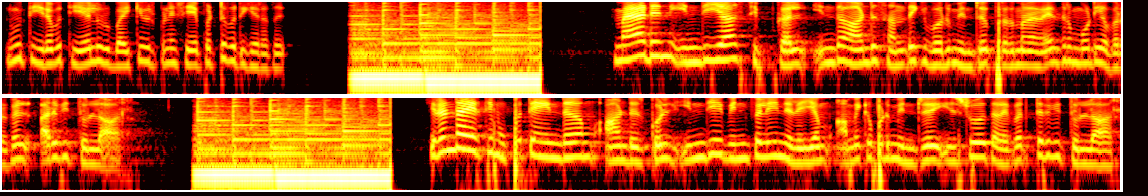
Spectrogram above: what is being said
நூற்றி இருபத்தி ஏழு ரூபாய்க்கு விற்பனை செய்யப்பட்டு வருகிறது. மேட் இன் இந்தியா சிப்கள் இந்த ஆண்டு சந்தைக்கு வரும் என்று பிரதமர் நரேந்திர மோடி அவர்கள் அறிவித்துள்ளார். இரண்டாயிரத்தி முப்பத்தி ஐந்தாம் ஆண்டிற்குள் இந்திய விண்வெளி நிலையம் அமைக்கப்படும் என்று இஸ்ரோ தலைவர் தெரிவித்துள்ளார்.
